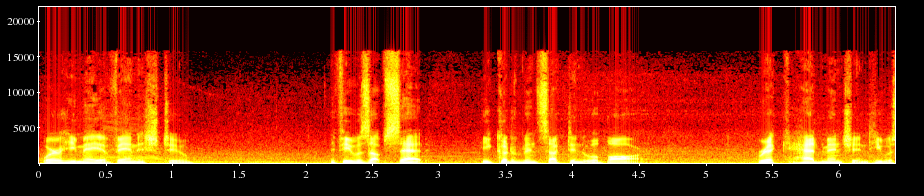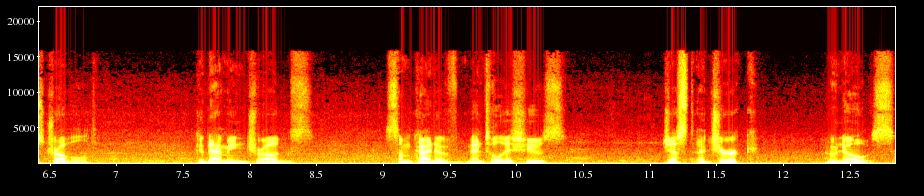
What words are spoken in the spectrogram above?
where he may have vanished to. If he was upset, he could have been sucked into a bar. Rick had mentioned he was troubled. Could that mean drugs? Some kind of mental issues? Just a jerk? Who knows?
